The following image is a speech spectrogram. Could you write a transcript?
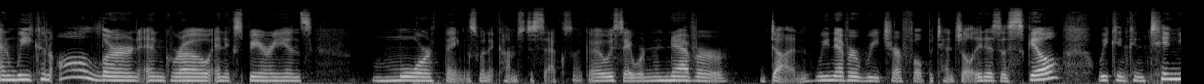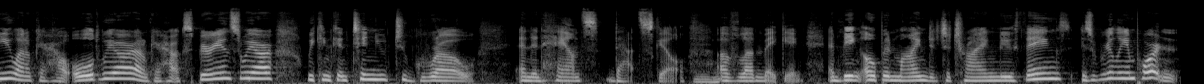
and we can all learn and grow and experience more things when it comes to sex. Like I always say, we're never done. We never reach our full potential. It is a skill. We can continue. I don't care how old we are. I don't care how experienced we are. We can continue to grow and enhance that skill mm-hmm. of lovemaking. And being open minded to trying new things is really important.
